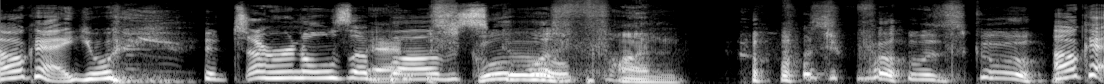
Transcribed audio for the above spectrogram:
okay, you Eternals above and Scoob. Scoob was fun. What's your problem with Scoob? Okay.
